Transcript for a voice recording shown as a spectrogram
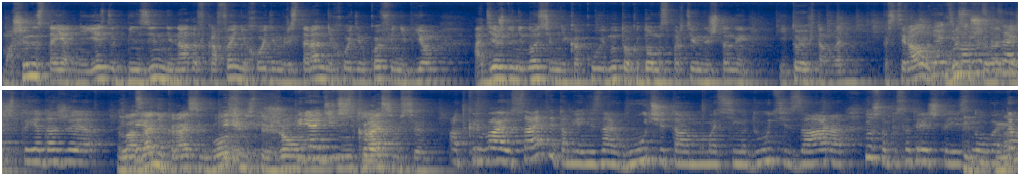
Машины стоят, не ездят, бензин не надо, в кафе не ходим, в ресторан не ходим, кофе не пьем. Одежду не носим никакую, ну, только дома спортивные штаны. И то их там постирал, Я тебе могу высушил сказать, опять. что я даже Глаза пере- не красим, волосы не стрижем, периодически не красимся. открываю сайты, там, я не знаю, Гуччи, там, Массимо Дути, Зара, ну, чтобы посмотреть, что есть новое. ну, да ты,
